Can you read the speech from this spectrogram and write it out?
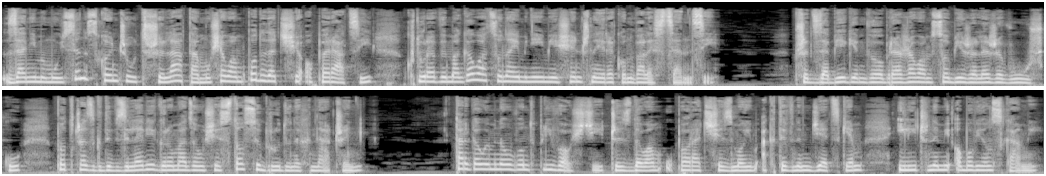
Zanim mój syn skończył trzy lata, musiałam poddać się operacji, która wymagała co najmniej miesięcznej rekonwalescencji. Przed zabiegiem wyobrażałam sobie, że leżę w łóżku, podczas gdy w zlewie gromadzą się stosy brudnych naczyń. Targały mną wątpliwości, czy zdołam uporać się z moim aktywnym dzieckiem i licznymi obowiązkami.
